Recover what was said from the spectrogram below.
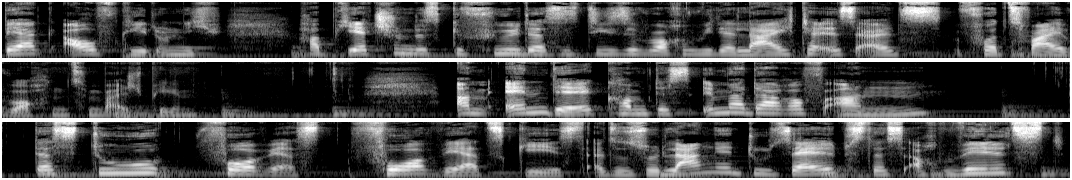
bergauf geht und ich habe jetzt schon das Gefühl, dass es diese Woche wieder leichter ist als vor zwei Wochen zum Beispiel am Ende kommt es immer darauf an, dass du vorwärts, vorwärts gehst. Also solange du selbst das auch willst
